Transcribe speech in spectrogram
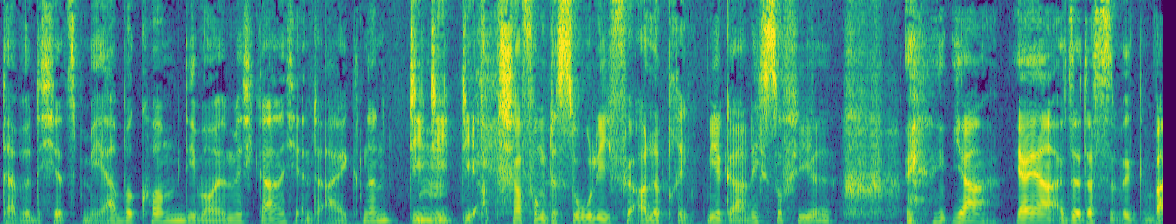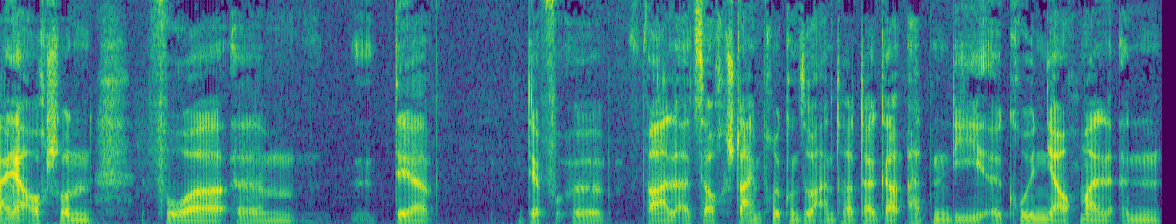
da würde ich jetzt mehr bekommen, die wollen mich gar nicht enteignen. Die, hm. die, die Abschaffung des Soli für alle bringt mir gar nicht so viel. ja, ja, ja, also das war ja, ja auch schon vor ähm, der, der äh, Wahl, als auch Steinbrück und so antrat, da hatten die äh, Grünen ja auch mal ein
